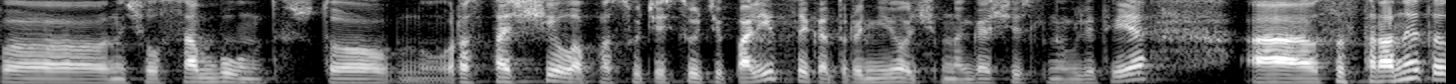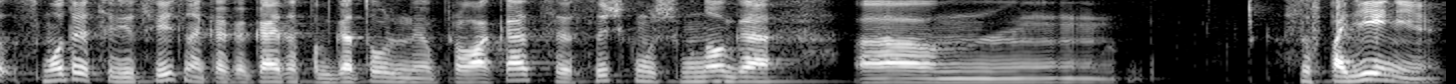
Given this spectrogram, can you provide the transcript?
э, начался бунт, что ну, растащило, по сути, сути полиции, которая не очень многочисленна в Литве. А со стороны это смотрится действительно как какая-то подготовленная провокация, слишком уж много э, совпадений.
